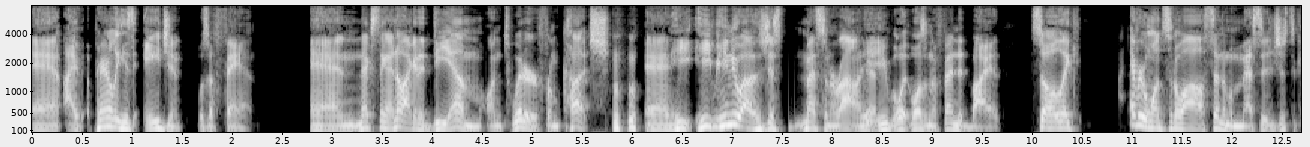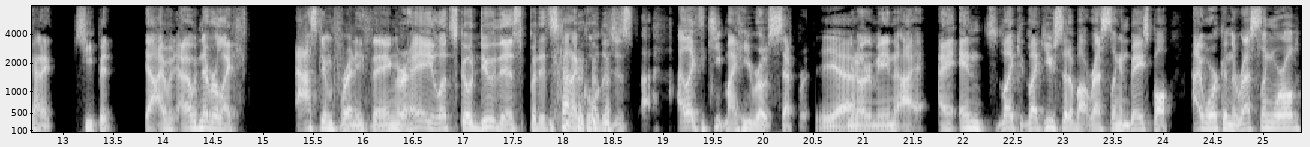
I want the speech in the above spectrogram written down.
and I apparently his agent was a fan. And next thing I know, I got a DM on Twitter from Kutch, and he he he knew I was just messing around. Yeah. He, he wasn't offended by it. So like every once in a while, I'll send him a message just to kind of keep it. Yeah, I would I would never like ask him for anything or hey, let's go do this. But it's kind of cool to just I- like to keep my heroes separate. Yeah. You know what I mean? I I and like like you said about wrestling and baseball, I work in the wrestling world.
